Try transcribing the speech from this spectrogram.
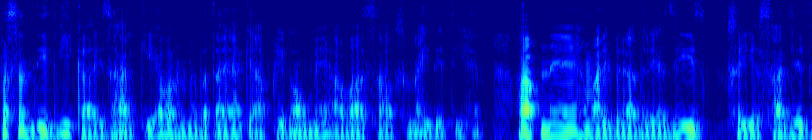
پسندیدگی کا اظہار کیا اور ہمیں بتایا کہ آپ کے گاؤں میں آواز صاف سنائی دیتی ہے۔ آپ نے ہمارے برادر عزیز سید ساجد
